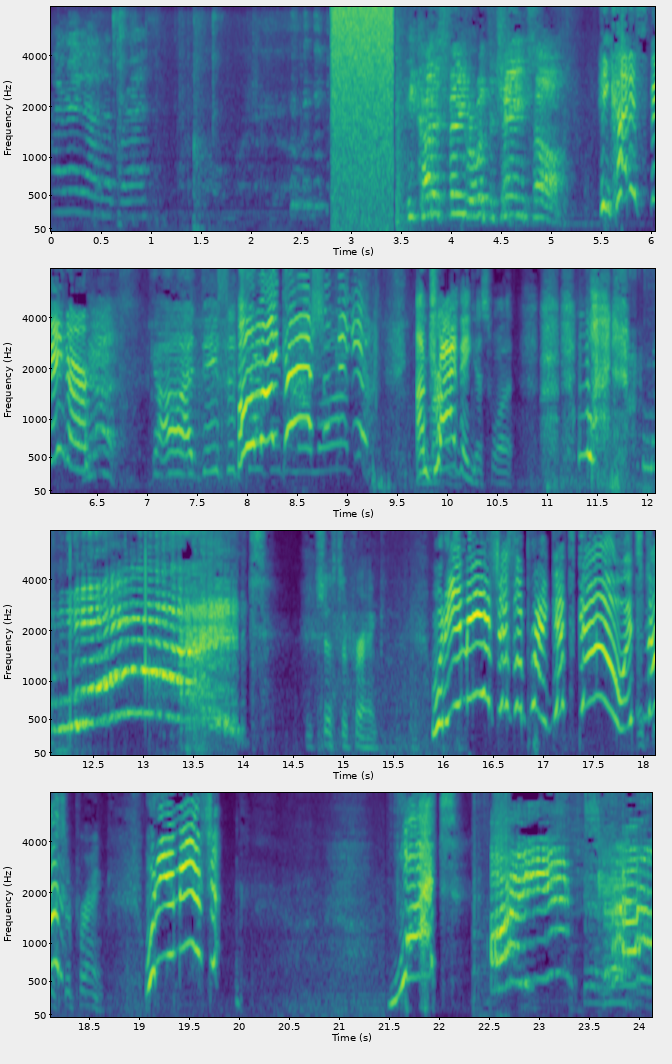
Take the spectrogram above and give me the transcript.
I ran out of breath. Oh, He cut his finger with the chainsaw. He cut his finger. Yes. God, this is. Oh my gosh! Look at you. I'm driving. Guess what? What? It's just a prank. What do you mean it's just a prank? Let's go. It's, It's not. just a prank. What do you mean it's just? What? Are you?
